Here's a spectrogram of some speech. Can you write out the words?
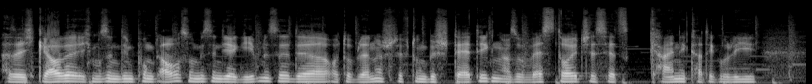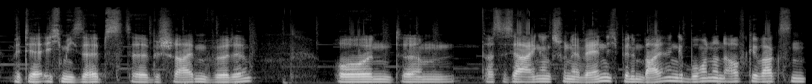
Also ich glaube, ich muss in dem Punkt auch so ein bisschen die Ergebnisse der Otto Brenner Stiftung bestätigen. Also Westdeutsch ist jetzt keine Kategorie, mit der ich mich selbst äh, beschreiben würde. Und ähm, du hast es ja eingangs schon erwähnt, ich bin in Bayern geboren und aufgewachsen.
